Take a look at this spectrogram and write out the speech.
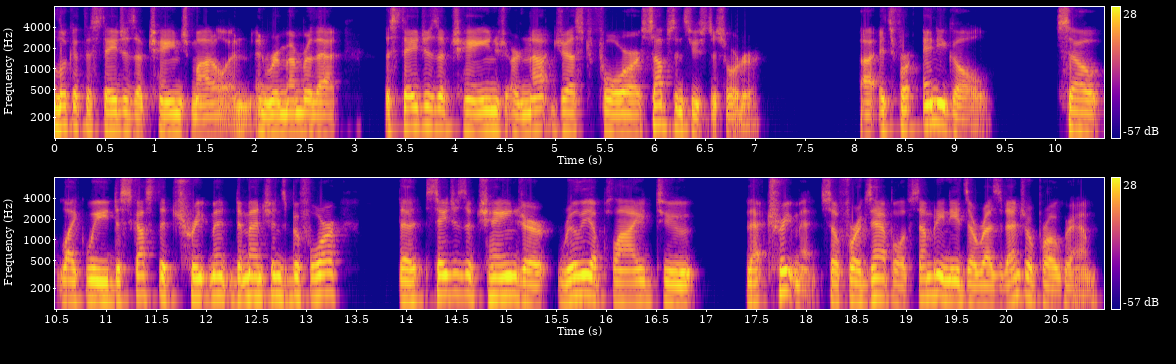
look at the stages of change model and, and remember that the stages of change are not just for substance use disorder. Uh, it's for any goal. So, like we discussed the treatment dimensions before, the stages of change are really applied to that treatment. So, for example, if somebody needs a residential program,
